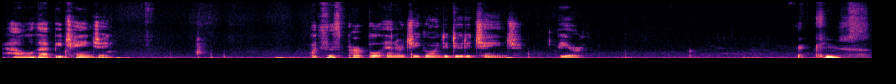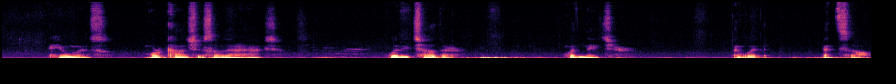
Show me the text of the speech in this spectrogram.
How will that be changing? What's this purple energy going to do to change the earth? It keeps humans more conscious of their actions with each other, with nature, and with itself.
